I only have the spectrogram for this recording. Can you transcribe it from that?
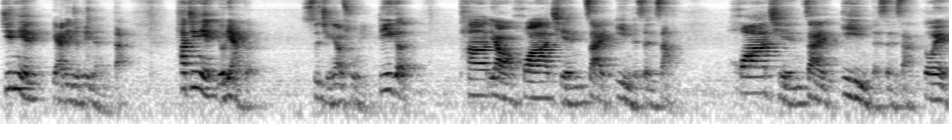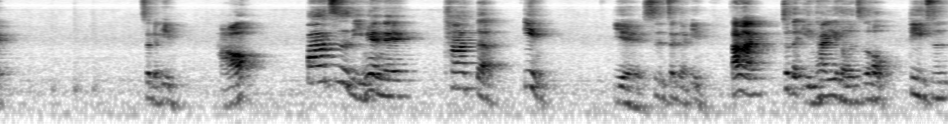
今年压力就变得很大。他今年有两个事情要处理，第一个，他要花钱在印的身上，花钱在印的身上。各位，这个印好，八字里面呢，它的印也是这个印。当然，这个引它一合之后，地支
